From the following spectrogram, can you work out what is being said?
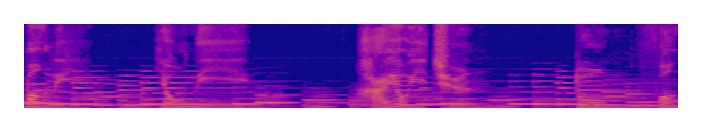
梦里有你，还有一群东风。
